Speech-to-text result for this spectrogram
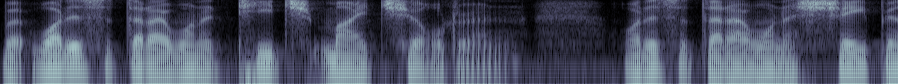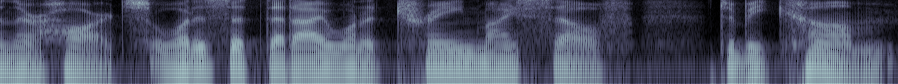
but what is it that I want to teach my children? What is it that I want to shape in their hearts? What is it that I want to train myself to become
